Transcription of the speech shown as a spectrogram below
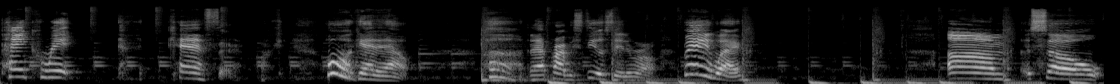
pancreatic cancer. Okay. Oh, I got it out. and I probably still said it wrong. But anyway, um, so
